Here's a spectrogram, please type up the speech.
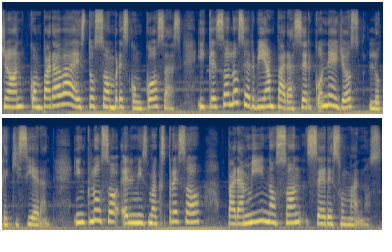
John comparaba a estos hombres con cosas y que solo servían para hacer con ellos lo que quisieran. Incluso él mismo expresó, para mí no son seres humanos.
